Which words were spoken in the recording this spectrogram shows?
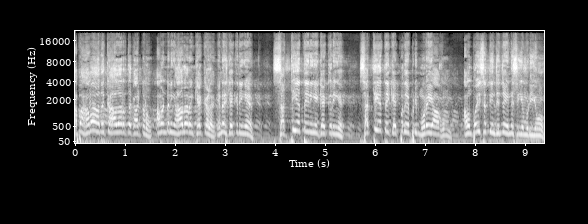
அப்ப அவன் அதுக்கு ஆதாரத்தை காட்டணும். அவன்கிட்ட நீங்க ஆதாரம் கேட்கல. என்ன கேட்கறீங்க? சத்தியத்தை நீங்க கேட்கறீங்க. சத்தியத்தை கேட்பது எப்படி முறையாகும்? அவன் பொய் சத்தியம் செஞ்சா என்ன செய்ய முடியும்?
